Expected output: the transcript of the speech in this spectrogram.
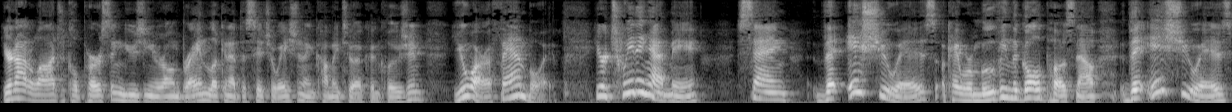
You're not a logical person using your own brain, looking at the situation and coming to a conclusion. You are a fanboy. You're tweeting at me saying the issue is, okay, we're moving the goalpost now. The issue is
